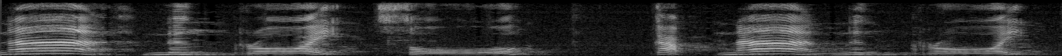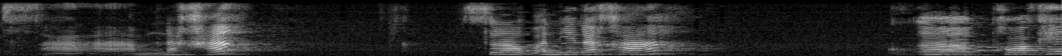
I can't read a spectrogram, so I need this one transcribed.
หน้า 102 กับหน้า 103 นะคะสำหรับวันนี้นะคะออพอแค่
